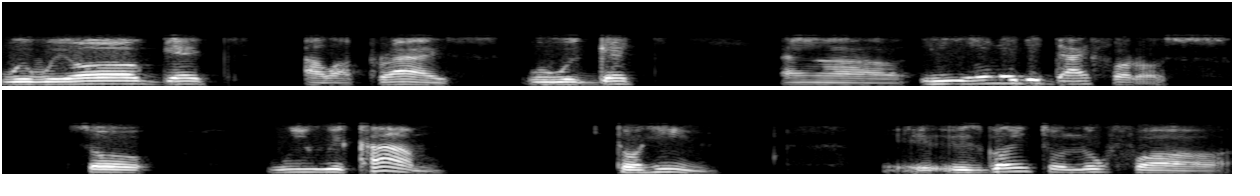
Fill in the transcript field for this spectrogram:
We will all get our price. We will get. Uh, he already died for us. So when we come to him, he's going to look for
